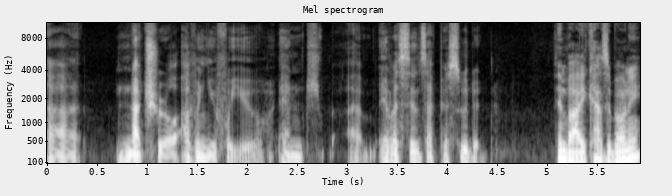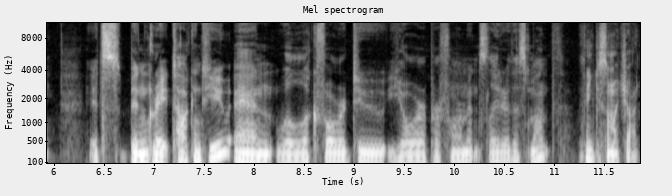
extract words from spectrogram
uh, natural avenue for you, and um, ever since I pursued it. Vimbayi Kaziboni, it's been great talking to you, and we'll look forward to your performance later this month. Thank you so much, John.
